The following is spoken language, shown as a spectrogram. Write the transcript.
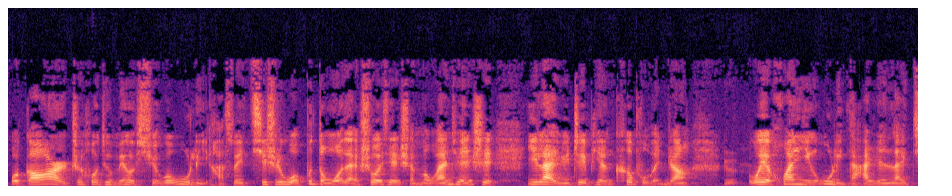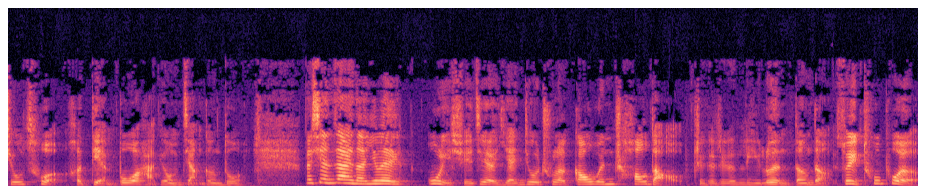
我高二之后就没有学过物理哈，所以其实我不懂我在说些什么，完全是依赖于这篇科普文章。我也欢迎物理达人来纠错和点拨哈，给我们讲更多。那现在呢，因为物理学界研究出了高温超导这个这个理论等等，所以突破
